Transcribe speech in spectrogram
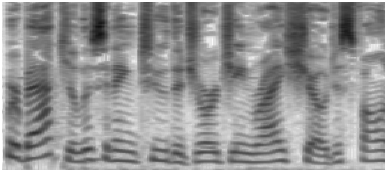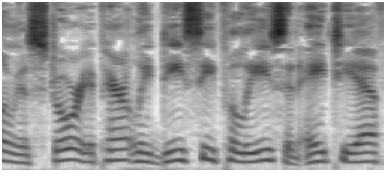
We're back. You're listening to the Georgene Rice Show. Just following a story. Apparently, DC police and ATF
